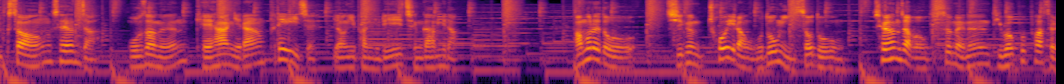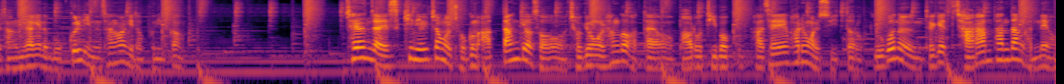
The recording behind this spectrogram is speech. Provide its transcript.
육성 세연자, 5성은 개항이랑 프레이즈 영입 확률이 증가합니다. 아무래도 지금 초이랑 오동이 있어도 세연자가 없으면은 디버프 팟을 당장에는 못 끌리는 상황이다 보니까 세연자의 스킨 일정을 조금 앞당겨서 적용을 한 것 같아요. 바로 디버프 팟에 활용할 수 있도록. 이거는 되게 잘한 판단 같네요.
